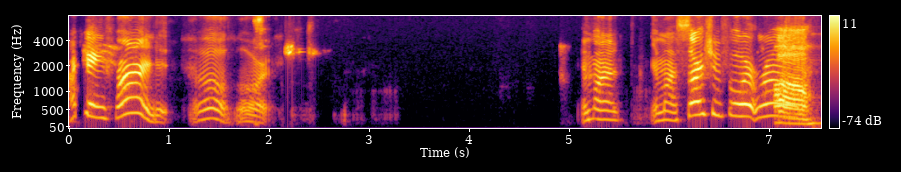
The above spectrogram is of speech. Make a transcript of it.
I can't find it. Oh Lord. Am I am I searching for it wrong? Um,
